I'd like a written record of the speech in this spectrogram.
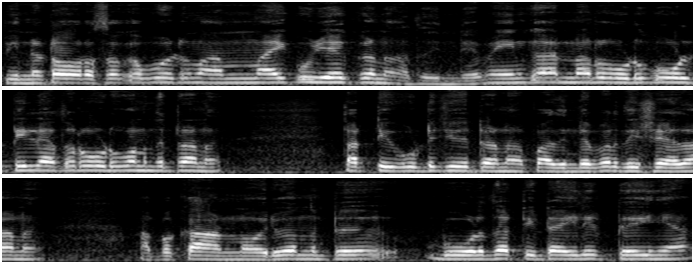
പിന്നെ ടോറസൊക്കെ പോയിട്ട് നന്നായി കുഴിയൊക്കെയാണ് അതിന്റെ മെയിൻ കാരണം റോഡ് ക്വാളിറ്റി ഇല്ലാത്ത റോഡ് പണിതിട്ടാണ്. തട്ടിക്കൂട്ടി ചെയ്തിട്ടാണ്. അപ്പോൾ അതിന്റെ പ്രതിഷേധമാണ് അപ്പോൾ കാണുന്നവർ വന്നിട്ട് ബോൾ തട്ടിയിട്ട് അതിലിട്ട് കഴിഞ്ഞാൽ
